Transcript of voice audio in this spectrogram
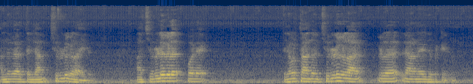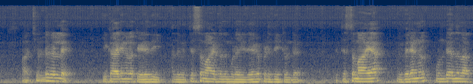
അന്ന് കാലത്തെല്ലാം ചുരുളുകളായിരുന്നു. ആ ചുരുളുകൾ പോലെ ദിനവൃത്താന്തം ചുരുളുകളാണ് എഴുതപ്പെട്ടിരുന്നത്. ആ ചുരുളുകളിൽ ഈ കാര്യങ്ങളൊക്കെ എഴുതി അത് വ്യത്യസ്തമായിട്ടുള്ളതും കൂടെ രേഖപ്പെടുത്തിയിട്ടുണ്ട്. വ്യത്യസ്തമായ വിവരങ്ങൾ ഉണ്ട് എന്നുള്ള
